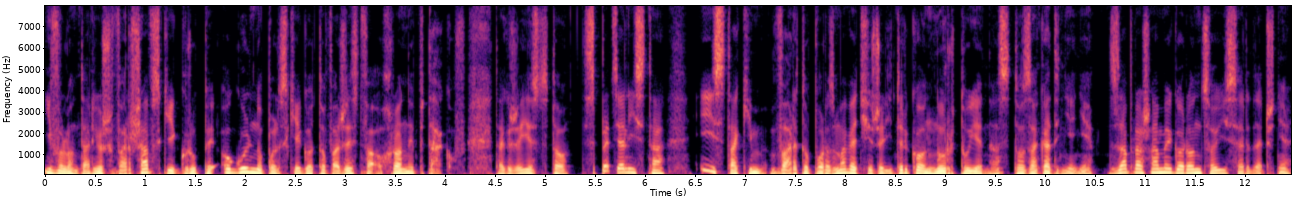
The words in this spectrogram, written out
i wolontariusz warszawskiej grupy Ogólnopolskiego Towarzystwa Ochrony Ptaków. Także jest to specjalista i z takim warto porozmawiać, jeżeli tylko nurtuje nas to zagadnienie. Zapraszamy gorąco i serdecznie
